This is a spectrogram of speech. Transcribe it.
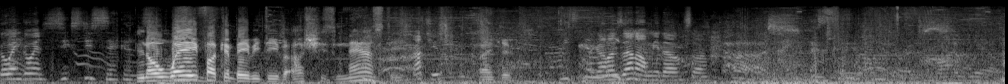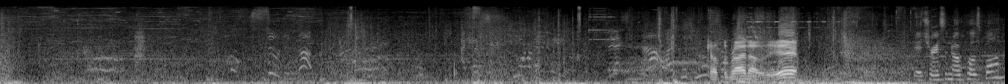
Go in, go in. 60 seconds. No way, fucking baby D.Va. Oh, she's nasty. Got you. Thank you. I got a Zen on me though, so. Got the Rhino out of the air. Okay, Tracer, no post spawn.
